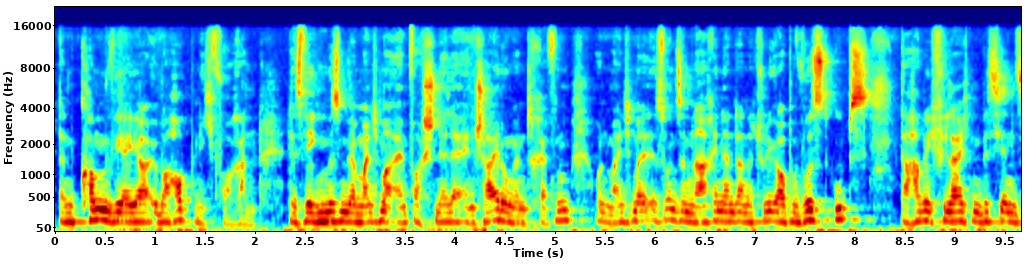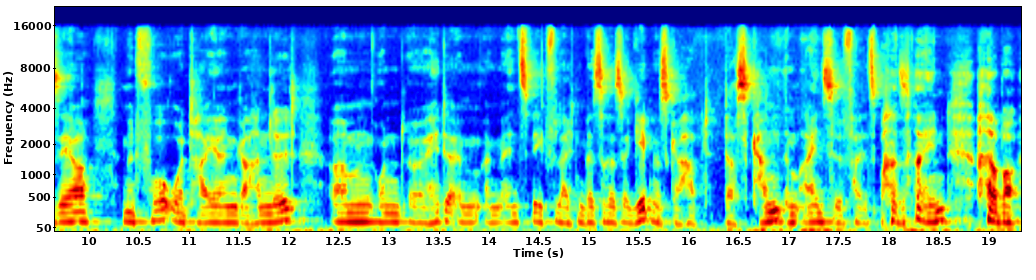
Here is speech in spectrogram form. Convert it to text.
dann kommen wir ja überhaupt nicht voran. Deswegen müssen wir manchmal einfach schnelle Entscheidungen treffen und manchmal ist uns im Nachhinein dann natürlich auch bewusst, ups, da habe ich vielleicht ein bisschen sehr mit Vorurteilen gehandelt ähm, und äh, hätte im, im, Endsweg vielleicht ein besseres Ergebnis gehabt. Das kann im Einzelfall zwar sein, aber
